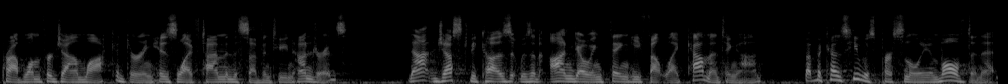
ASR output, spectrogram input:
problem for John Locke during his lifetime in the 1700s, not just because it was an ongoing thing he felt like commenting on, but because he was personally involved in it.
